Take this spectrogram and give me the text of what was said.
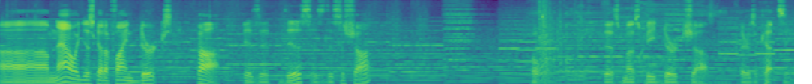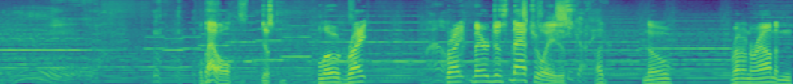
Um, now we just gotta find Dirk's shop. Is it this? Is this a shop? Oh, this must be Dirk's shop. There's a cutscene. Well, that all just flowed right. Right there just naturally. Just you uh, no running around and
